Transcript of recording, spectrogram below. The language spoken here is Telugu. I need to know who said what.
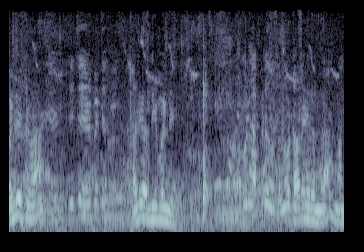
Speaker 1: బండి తెచ్చావా అది కాదు నీ బండి ఉందా మనం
